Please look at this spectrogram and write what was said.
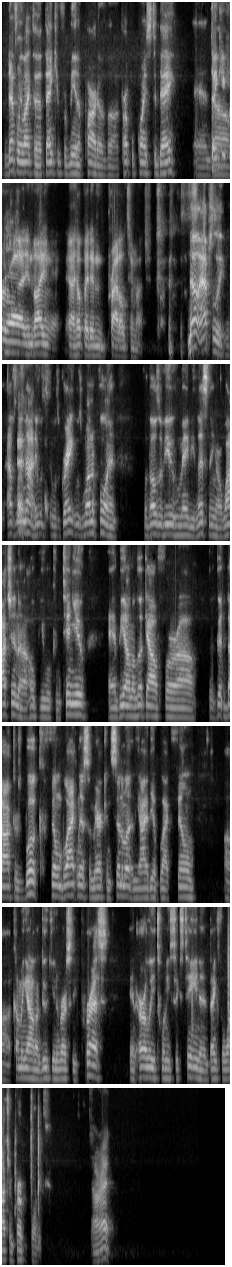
definitely like to thank you for being a part of uh, Purple Points today. And thank you for uh, inviting me. I hope I didn't prattle too much. no, absolutely, absolutely not. It was it was great. It was wonderful. And for those of you who may be listening or watching, I hope you will continue and be on the lookout for uh, the Good Doctor's book, Film Blackness: American Cinema and the Idea of Black Film, uh, coming out on Duke University Press in early 2016. And thanks for watching Purple Points. All right.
